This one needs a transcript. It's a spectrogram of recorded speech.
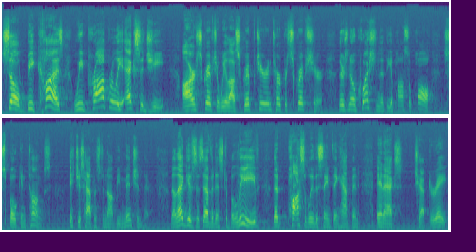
So, because we properly exegete our Scripture, we allow Scripture to interpret Scripture, there's no question that the Apostle Paul spoke in tongues. It just happens to not be mentioned there. Now, that gives us evidence to believe that possibly the same thing happened in Acts chapter 8,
